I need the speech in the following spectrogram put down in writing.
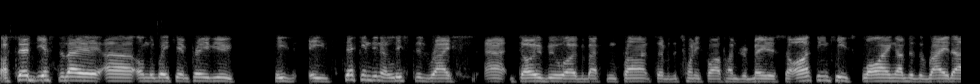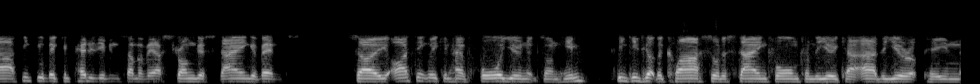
I said yesterday uh, on the weekend preview, he's he's second in a listed race at Deauville over back in France over the 2500 metres. So I think he's flying under the radar. I think he'll be competitive in some of our strongest staying events. So I think we can have four units on him. I think he's got the class sort of staying form from the UK, uh, the European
